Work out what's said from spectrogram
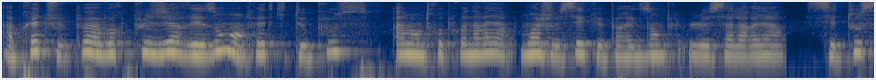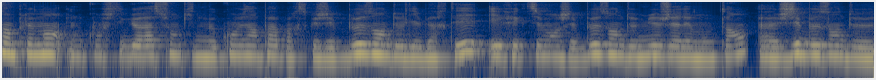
Après, tu peux avoir plusieurs raisons en fait qui te poussent à l'entrepreneuriat. Moi, je sais que par exemple, le salariat, c'est tout simplement une configuration qui ne me convient pas parce que j'ai besoin de liberté et effectivement, j'ai besoin de mieux gérer mon temps, euh, j'ai besoin de,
